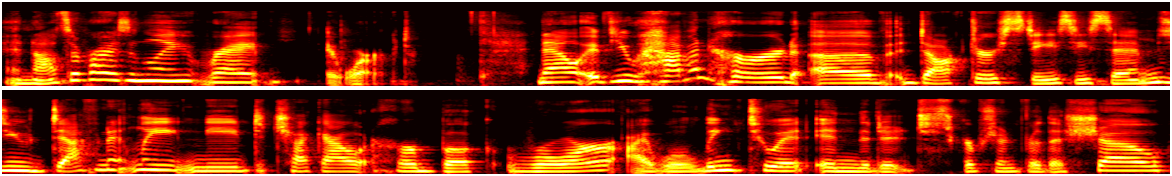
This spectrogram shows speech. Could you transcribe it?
And not surprisingly, right, it worked. Now, if you haven't heard of Dr. Stacy Sims, you definitely need to check out her book Roar. I will link to it in the description for the show.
